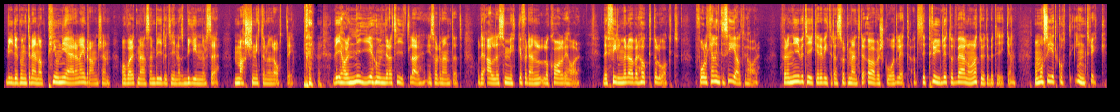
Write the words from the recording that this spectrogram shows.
Videopunkten är en av pionjärerna i branschen och har varit med sedan videotidernas begynnelse, mars 1980. Vi har 900 titlar i sortimentet och det är alldeles för mycket för den lokal vi har. Det är filmer över högt och lågt. Folk kan inte se allt vi har. För en ny butik är det viktigt att sortimentet är överskådligt, att det ser prydligt och välordnat ut i butiken. Man måste ge ett gott intryck.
